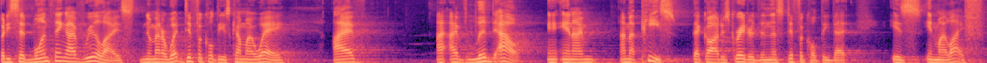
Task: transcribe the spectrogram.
But he said, one thing I've realized no matter what difficulties come my way, I've, I, have lived out and, and I'm, I'm at peace that God is greater than this difficulty that is in my life.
